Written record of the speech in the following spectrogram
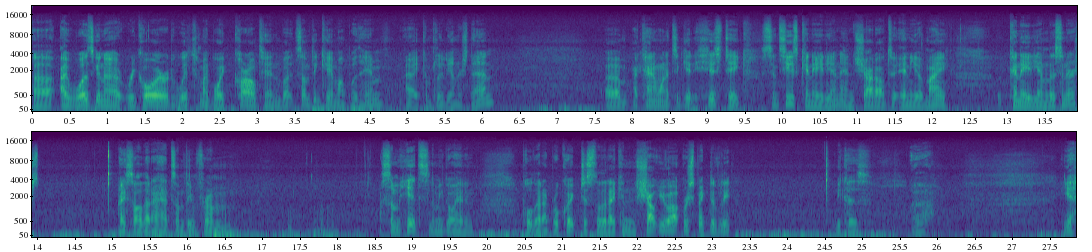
Uh, I was gonna record with my boy Carlton, but something came up with him. I completely understand. Um, I kind of wanted to get his take since he's Canadian, and shout out to any of my Canadian listeners. I saw that I had something from some hits. Let me go ahead and pull that up real quick just so that I can shout you out respectively. Because, uh, yeah,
